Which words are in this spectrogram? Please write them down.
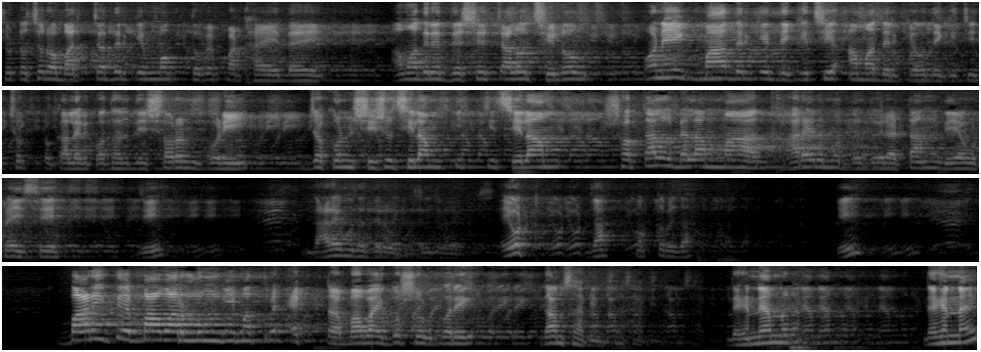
ছোট ছোট বাচ্চাদেরকে মক্তবে পাঠায় দেয়। আমাদের দেশে চালু ছিল। অনেক মাদেরকে দেখেছি, আমাদেরকেও দেখেছি। ছোট্ট কালের কথা যদি স্মরণ করি, যখন শিশু ছিলাম পিচ্ছি ছিলাম, সকালবেলা মা ঘাড়ের মধ্যে দইরা টান দিয়ে উঠাইছে। জি? ঘাড়ের মধ্যে দিয়ে উঠেছে, এই ওঠ যা, মক্তবে যা। বাড়িতে বাবার লুঙ্গি মাত্র একটা বাবাই গোসল করে গামছা দেখেন নাই আপনারা? দেখেন নাই?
